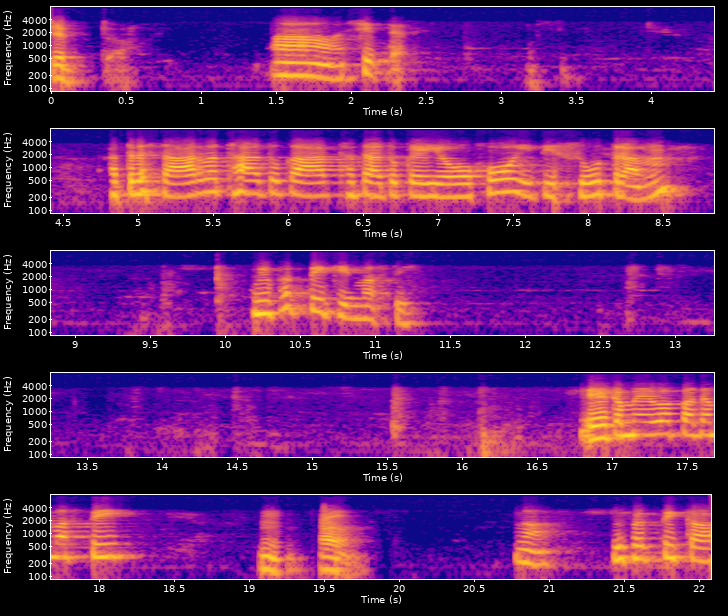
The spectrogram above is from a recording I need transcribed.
षित् षित् अत्र सार्वधातुक अर्थधातुकयोः इति सूत्रं विभक्ति किम् अस्ति एकमेव पदमस्ति विभक्ति का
